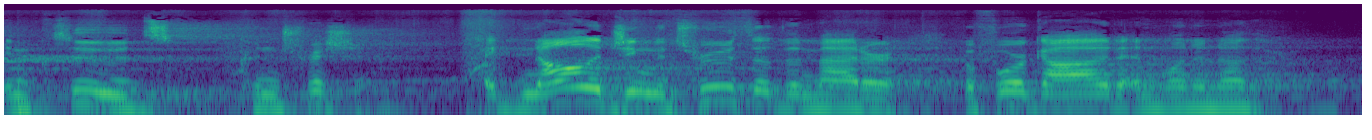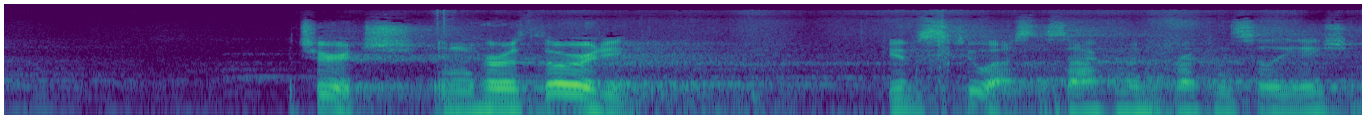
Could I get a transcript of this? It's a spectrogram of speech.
includes contrition, acknowledging the truth of the matter before God and one another. The church, in her authority, gives to us the sacrament of reconciliation,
